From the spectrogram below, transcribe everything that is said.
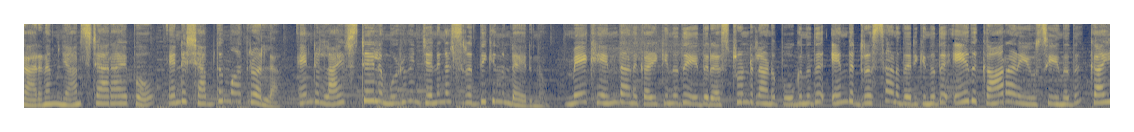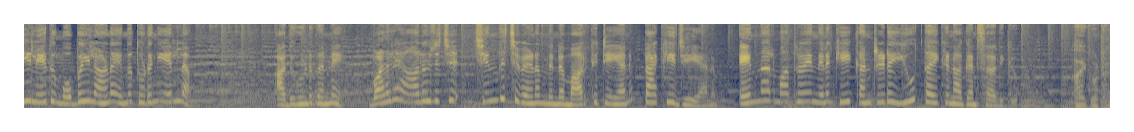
കാരണം ഞാൻ സ്റ്റാർ ആയപ്പോ എന്റെ ശബ്ദം മാത്രമല്ല എന്റെ ലൈഫ് സ്റ്റൈൽ മുഴുവൻ ജനങ്ങൾ ശ്രദ്ധിക്കുന്നുണ്ടായിരുന്നു. മേഘ എന്താണ് കഴിക്കുന്നത് ഏത് റെസ്റ്റോറന്റിലാണ് പോകുന്നത് എന്ത് ഡ്രസ്സാണ് ധരിക്കുന്നത് ഏത് കാറാണ് യൂസ് ചെയ്യുന്നത് കയ്യിൽ ഏത് മൊബൈലാണ് എന്ന് തുടങ്ങിയെല്ലാം. അതുകൊണ്ട് തന്നെ വളരെ ആലോചിച്ച് ചിന്തിച്ച് വേണം നിന്നെ മാർക്കറ്റ് ചെയ്യാനും പാക്കേജ് ചെയ്യാനും. എന്നാൽ മാത്രമേ നിനക്ക് ഈ കൺട്രിയുടെ യൂത്ത് ഐക്കൺ ആകാൻ സാധിക്കൂ. ആയിക്കോട്ടെ.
